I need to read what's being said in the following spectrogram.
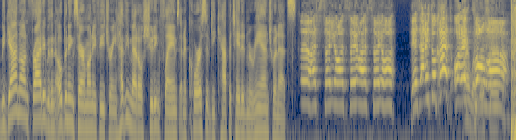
began on Friday with an opening ceremony featuring heavy metal, shooting flames, and a chorus of decapitated Marie Antoinettes. Asseyez, asseyez, asseyez. Les aristocrates, on les love pendra.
